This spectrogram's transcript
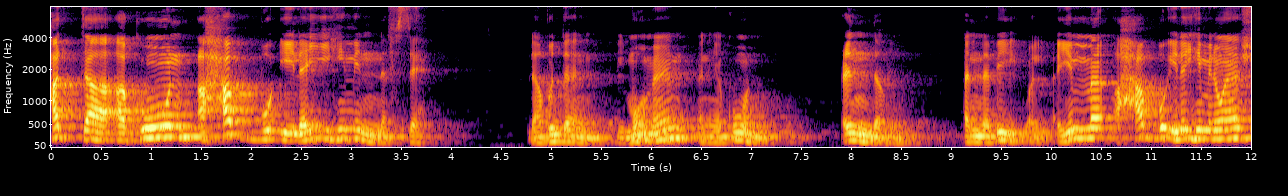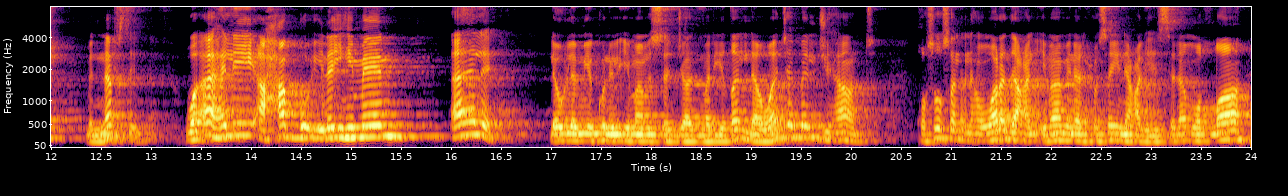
حتى أكون أحب إليه من نفسه. لا بد أن المؤمن أن يكون عنده النبي والأئمة أحب إليه من ويش؟ من نفسه. وأهلي أحب إليه من أهله. لو لم يكن الإمام السجاد مريضا لوجب الجهاد خصوصا أنه ورد عن إمامنا الحسين عليه السلام والله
